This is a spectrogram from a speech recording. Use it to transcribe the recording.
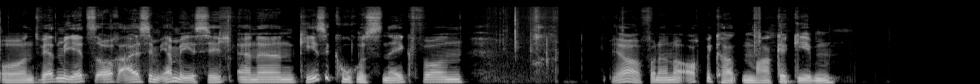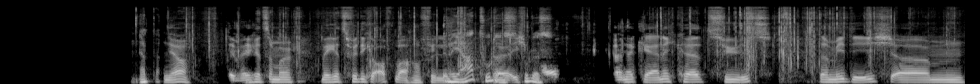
Und werden mir jetzt auch ASMR-mäßig einen Käsekuchen-Snack von, ja, von einer auch bekannten Marke geben. Ja, ja den werde ich jetzt einmal, werde ich jetzt für dich aufmachen, Philipp. Ja, tu das, ich tu das. Eine Kleinigkeit süß, damit ich, ähm,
